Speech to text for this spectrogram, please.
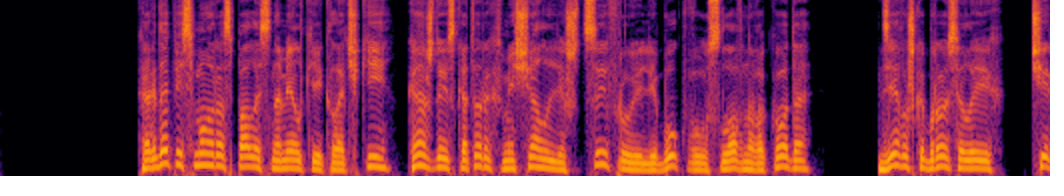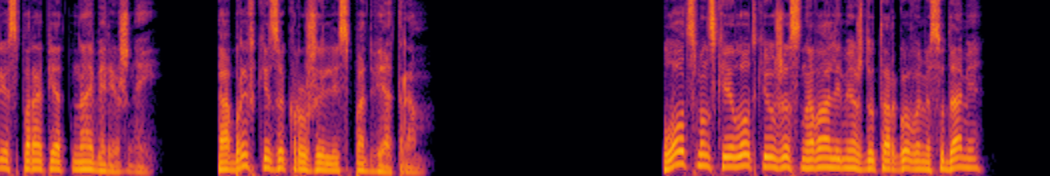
Когда письмо распалось на мелкие клочки, каждый из которых вмещал лишь цифру или букву условного кода, девушка бросила их через парапет набережной. Обрывки закружились под ветром. Лоцманские лодки уже сновали между торговыми судами.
